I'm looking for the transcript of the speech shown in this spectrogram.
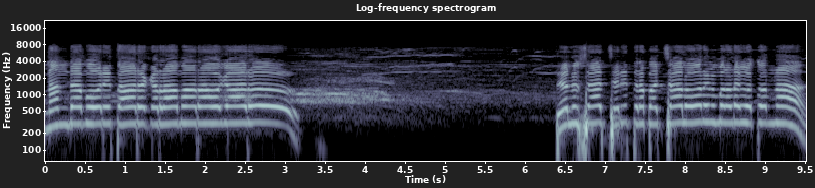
నందమూరి తారక రామారావు గారు. తెలుసా చరిత్ర బచ్చాలో మిమ్మల్ని అడుగుతున్నా.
